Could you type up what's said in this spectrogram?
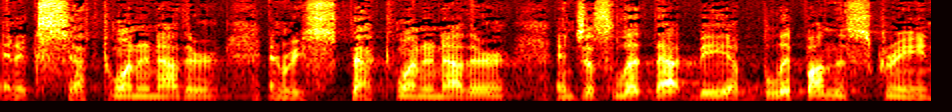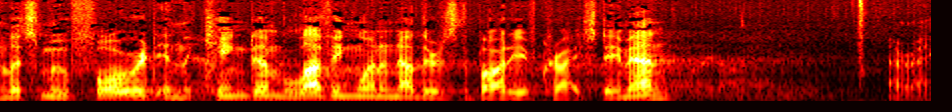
and accept one another and respect one another and just let that be a blip on the screen. Let's move forward in the kingdom, loving one another as the body of Christ. Amen? All right.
